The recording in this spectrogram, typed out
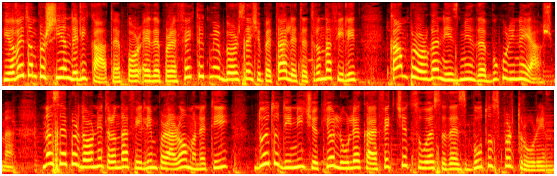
jo vetëm për shijen delikate, por edhe për efektet mirëbërëse që petalet e trëndafilit kanë për organizmin dhe bukurinë e jashtme. Nëse e përdorni trëndafilin për aromën e tij, duhet të dini që kjo lule ka efekt qetësues dhe zbutës për trurin.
